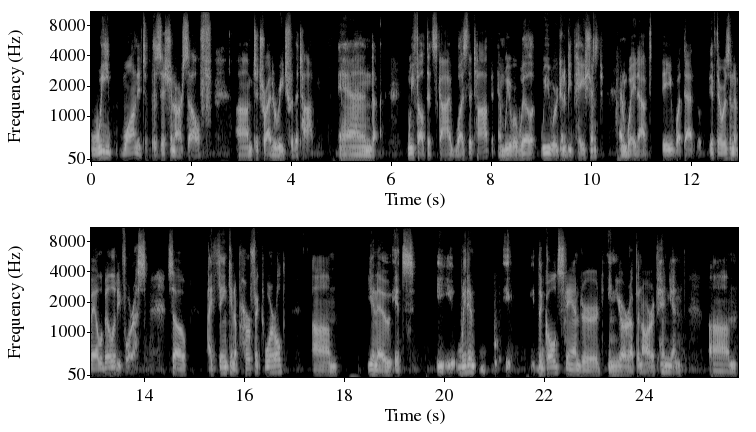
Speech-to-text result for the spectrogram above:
we wanted to position ourselves um, to try to reach for the top, and we felt that Sky was the top, and we were will we were going to be patient and wait out to see what that if there was an availability for us. So I think in a perfect world, um, you know, it's we didn't the gold standard in Europe, in our opinion, um,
